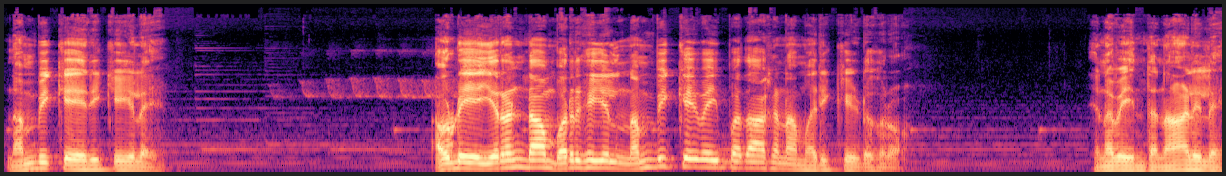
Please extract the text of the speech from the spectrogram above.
நம்பிக்கை அறிக்கையிலே அவருடைய இரண்டாம் வருகையில் நம்பிக்கை வைப்பதாக நாம் அறிக்கையிடுகிறோம். எனவே இந்த நாளிலே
